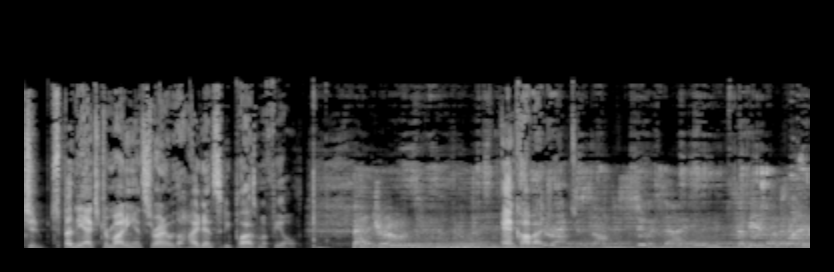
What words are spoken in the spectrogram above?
to spend the extra money and surround it with a high density plasma field. combat drones. And combat Direct drones. Suicide. So here's the plan.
